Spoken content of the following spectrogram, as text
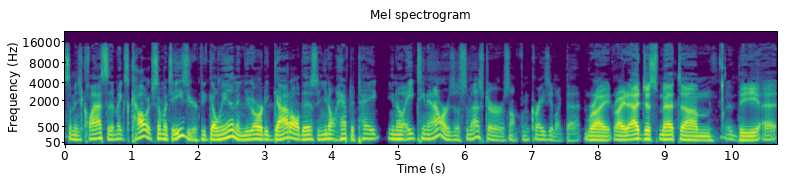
some of these classes. It makes college so much easier if you go in and you already got all this and you don't have to take, you know, 18 hours a semester or something crazy like that. Right, right. I just met um, the uh,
